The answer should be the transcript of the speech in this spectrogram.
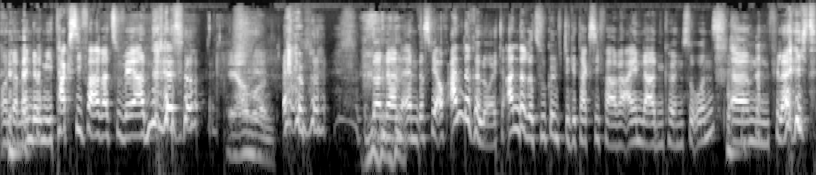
und am Ende irgendwie Taxifahrer zu werden oder so, Ja, Mann. sondern ähm, dass wir auch andere Leute, andere zukünftige Taxifahrer einladen können zu uns. Ähm, vielleicht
